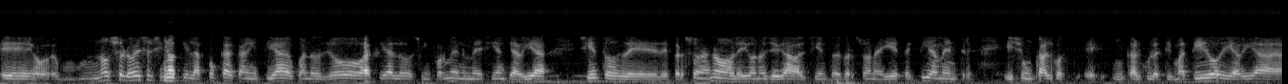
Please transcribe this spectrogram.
eh, no solo eso, sino que la poca cantidad, cuando yo hacía los informes me decían que había cientos de, personas, no, le digo, no llegaba al ciento de personas y efectivamente hice un cálculo, eh, un cálculo estimativo y había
